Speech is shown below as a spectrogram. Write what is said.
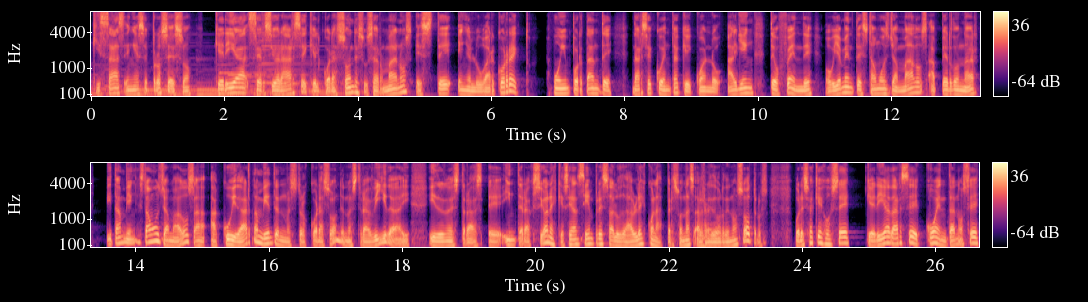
quizás en ese proceso, quería cerciorarse que el corazón de sus hermanos esté en el lugar correcto muy importante darse cuenta que cuando alguien te ofende, obviamente estamos llamados a perdonar y también estamos llamados a, cuidar también de nuestro corazón, de nuestra vida y, de nuestras eh, interacciones que sean siempre saludables con las personas alrededor de nosotros. Por eso es que José quería darse cuenta, no sé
